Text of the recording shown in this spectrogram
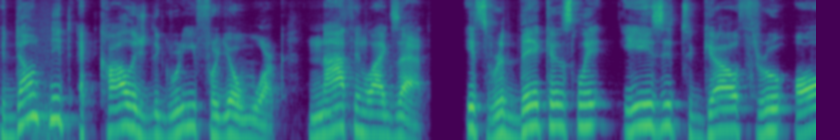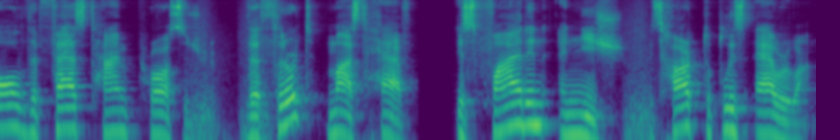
You don't need a college degree for your work, nothing like that. It's ridiculously easy to go through all the fast time procedure. The third must-have is finding a niche. It's hard to please everyone.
